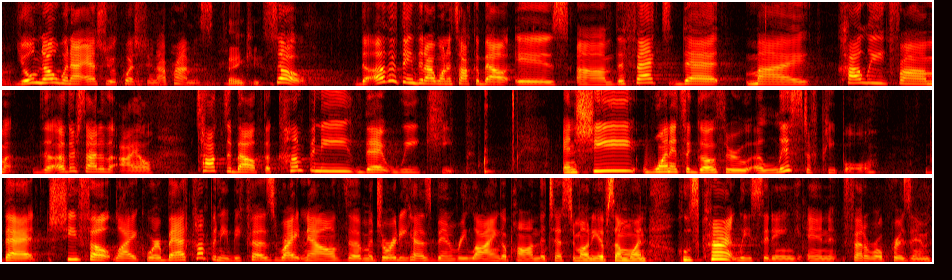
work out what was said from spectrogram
You'll know when I ask you a question, I promise. thank you. So, the other thing that I want to talk about is um, the fact that my colleague from the other side of the aisle talked about the company that we keep. And she wanted to go through a list of people that she felt like were bad company because right now the majority has been relying upon the testimony of someone who's currently sitting in federal prison.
